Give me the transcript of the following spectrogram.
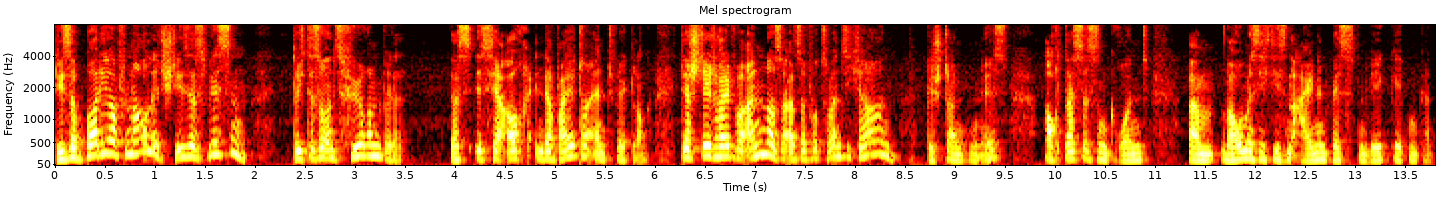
Dieser Body of Knowledge, dieses Wissen, durch das er uns führen will, das ist ja auch in der Weiterentwicklung. Der steht heute woanders, als er vor 20 Jahren gestanden ist. Auch das ist ein Grund, ähm, warum es nicht diesen einen besten Weg geben kann.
